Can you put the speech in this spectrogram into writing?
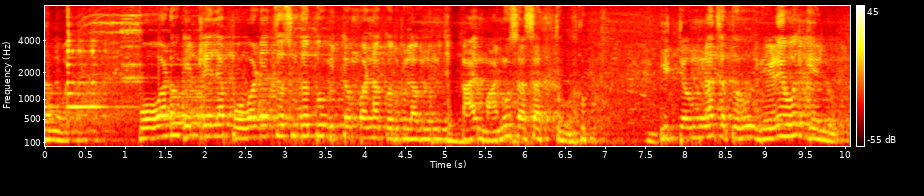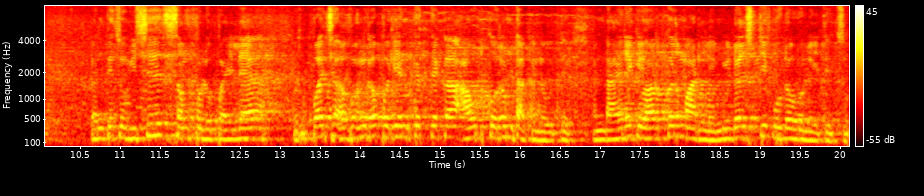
धन्यवाद. पोवाडो घेतलेल्या पोवाड्याचं सुद्धा तो विटंबना करू लागलो. म्हणजे काय माणूस असा तो? विटंबनाचा तो वेळेवर गेलो. कारण त्याचं विशेष संपलो. पहिल्या रूपाच्या अभंगापर्यंत ते का आउट करून टाकलं होते. आणि डायरेक्ट यॉर्कर मारले. मिडल स्टिक उडवलंय त्याचं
